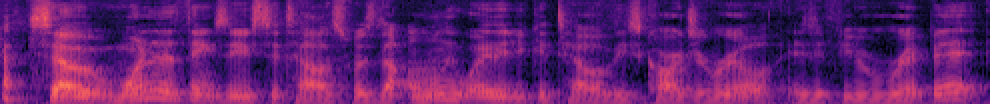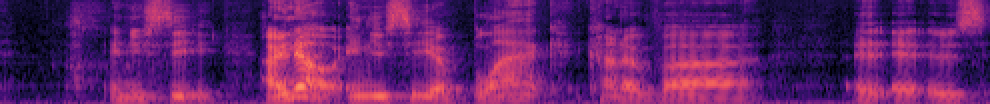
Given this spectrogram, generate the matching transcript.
so one of the things they used to tell us was the only way that you could tell if these cards are real is if you rip it, and you see. I know, and you see a black kind of. Uh, it, it was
